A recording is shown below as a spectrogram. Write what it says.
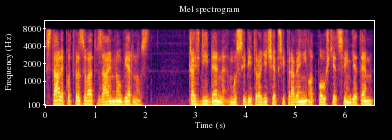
Stále potvrzovat vzájemnou věrnost. Každý den musí být rodiče připraveni odpouštět svým dětem,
